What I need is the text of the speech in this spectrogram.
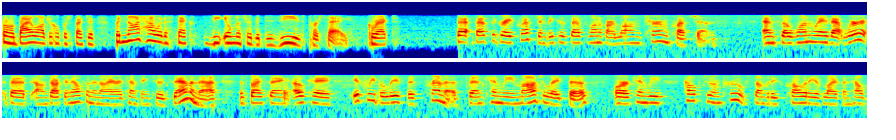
from a biological perspective but not how it affects the illness or the disease per se correct that that's a great question because that's one of our long-term questions and so one way that we're that um, Dr. Nelson and I are attempting to examine that is by saying okay if we believe this premise, then can we modulate this or can we help to improve somebody's quality of life and health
